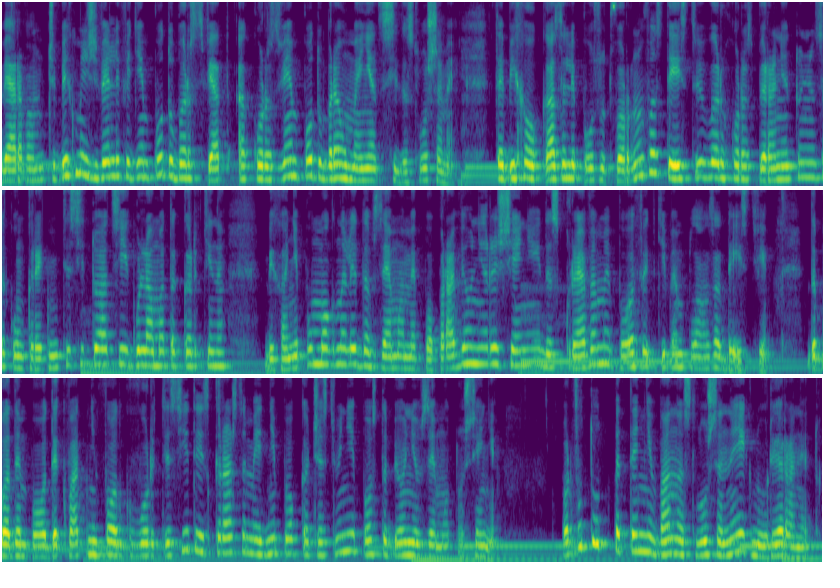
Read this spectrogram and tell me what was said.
Вярвам, че бихме живели в един по-добър свят, ако развием по-добре уменията си да слушаме. Те биха оказали ползотворно въздействие върху разбирането ни за конкретните ситуации и голямата картина, биха ни помогнали да вземаме по-правилни решения и да скрояваме по-ефективен план за действие, да бъдем по-адекватни в отговорите си и да изграждаме едни по-качествени и по-стабилни взаимоотношения. Първото от пете нива на слушане е игнорирането.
